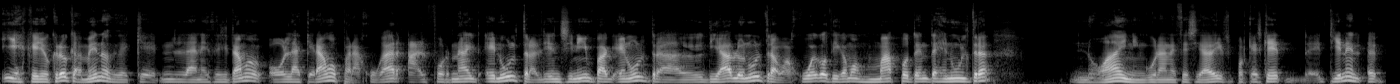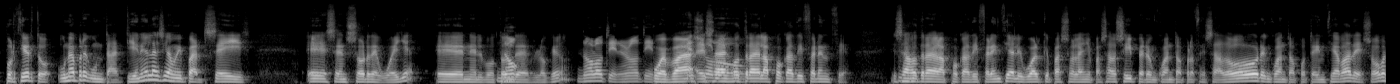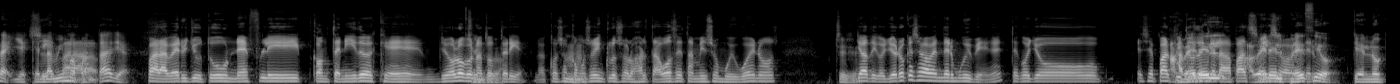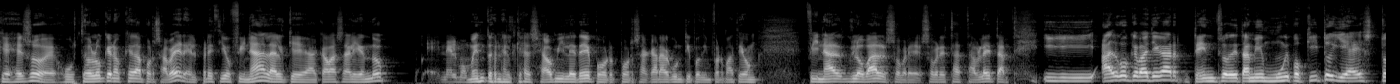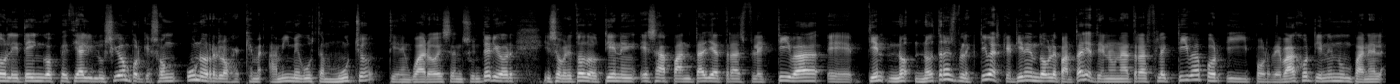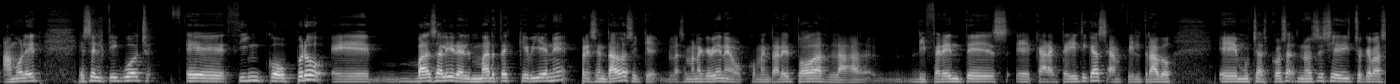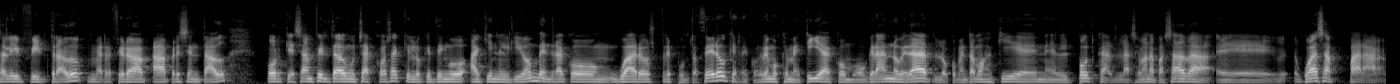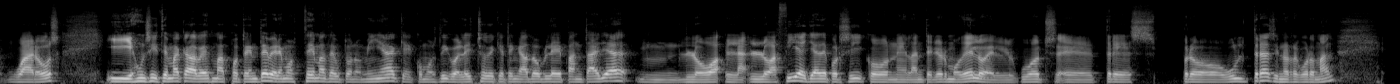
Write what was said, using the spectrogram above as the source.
Y es que yo creo que a menos de que la necesitamos o la queramos para jugar al Fortnite en Ultra, al Genshin Impact en Ultra, al Diablo en Ultra o a juegos, digamos, más potentes en Ultra, no hay ninguna necesidad de ir. Porque es que eh, tienen. Eh, por cierto, una pregunta: ¿tiene la Xiaomi Pad 6 eh, sensor de huella en el botón de desbloqueo? No lo tiene, no lo tiene. Pues va, esa es otra de las pocas diferencias. Esa es otra de las pocas diferencias, al igual que pasó el año pasado, sí, pero en cuanto a procesador, en cuanto a potencia va de sobra. Y es que es la misma pantalla. Para ver YouTube, Netflix, contenido, es que yo lo veo una tontería. Las cosas como son, incluso los altavoces también son muy buenos. Ya digo, yo creo que se va a vender muy bien, ¿eh? Tengo yo ese palpito de que la Pad A ver el precio, que es lo que es eso, es justo lo que nos queda por saber. El precio final al que acaba saliendo en el momento en el que a Xiaomi le dé por, por sacar algún tipo de información final global sobre, sobre estas tabletas. Y algo que va a llegar dentro de también muy poquito, y a esto le tengo especial ilusión porque son unos relojes que a mí me gustan mucho, tienen Wear OS en su interior y sobre todo tienen esa pantalla transflectiva, eh, no, no transflectiva, es que tienen doble pantalla, tienen una transflectiva y por debajo tienen un panel AMOLED, es el TicWatch 5 eh, Pro eh, va a salir el martes que viene presentado, así que la semana que viene os comentaré todas las diferentes características. Se han filtrado muchas cosas. No sé si he dicho que va a salir filtrado, me refiero a presentado, porque se han filtrado muchas cosas, que es lo que tengo aquí en el guion. Vendrá con Waros 3.0, que recordemos que metía como gran novedad, lo comentamos aquí en el podcast la semana pasada, eh, WhatsApp para Waros, y es un sistema cada vez más potente. Veremos temas de autonomía, que como os digo, el hecho de que tenga doble pantalla mm, lo, hacía ya de por sí con el anterior modelo, el Watch 3 eh, Pro Ultra, si no recuerdo mal.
